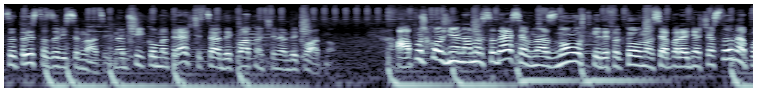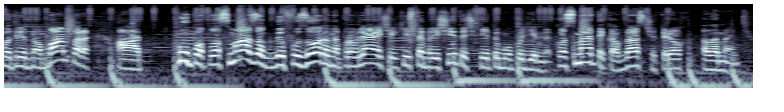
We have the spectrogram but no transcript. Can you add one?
це 300 за 18. Напишіть в коментарях, чи це адекватно чи неадекватно. А пошкодження на Мерседесі в нас знову ж таки дефектована вся передня частина, потрібно бампер, а купа пластмазок, дифузори, направляючі, якісь там решіточки і тому подібне. Косметика в нас чотирьох елементів.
